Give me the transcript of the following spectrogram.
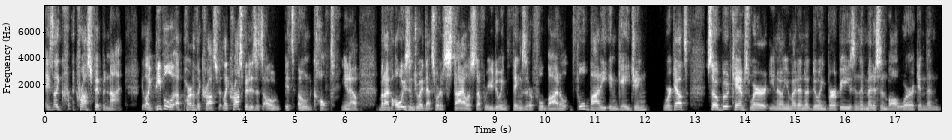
it's like cr- CrossFit, but not like people a part of the CrossFit. Like CrossFit is its own its own cult, you know. But I've always enjoyed that sort of style of stuff where you're doing things that are full body full body engaging workouts. So boot camps where you know you might end up doing burpees and then medicine ball work and then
